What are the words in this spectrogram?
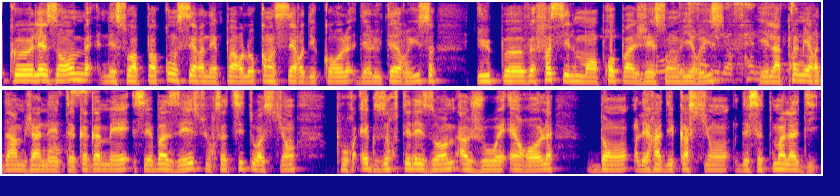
que les hommes ne soient pas concernés par le cancer du col de l'utérus, ils peuvent facilement propager son virus et la première dame Jeannette Kagame s'est basée sur cette situation pour exhorter les hommes à jouer un rôle dans l'éradication de cette maladie.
